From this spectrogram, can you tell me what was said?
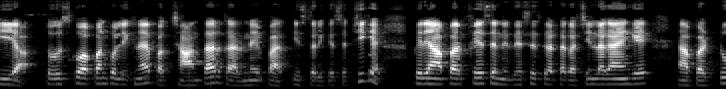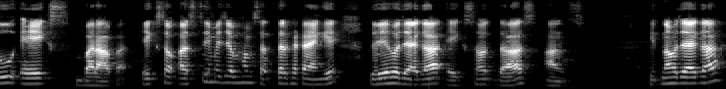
किया। तो उसको अपन को लिखना है पक्षांतर करने पर, इस तरीके से, ठीक है? फिर यहाँ पर फिर से निर्देशित करता का चिन्ह लगाएँगे। यहाँ पर टू एक्स बराबर। 180 में जब हम 70 घटाएँगे तो ये हो जाएगा 110 अंश। कितना हो जाएगा?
